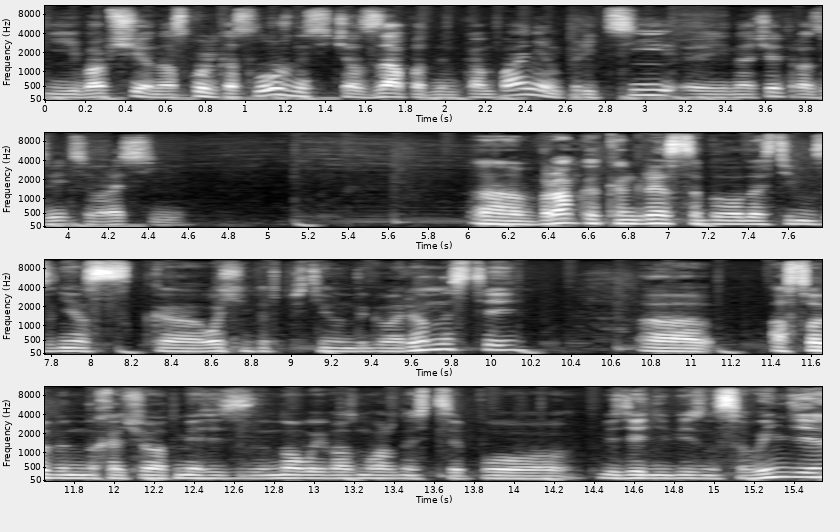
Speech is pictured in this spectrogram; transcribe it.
И вообще, насколько сложно сейчас западным компаниям прийти э, и начать развитие в России? А, в рамках Конгресса было достигнуто несколько очень перспективных договоренностей. Особенно хочу отметить новые возможности по ведению бизнеса в Индии.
